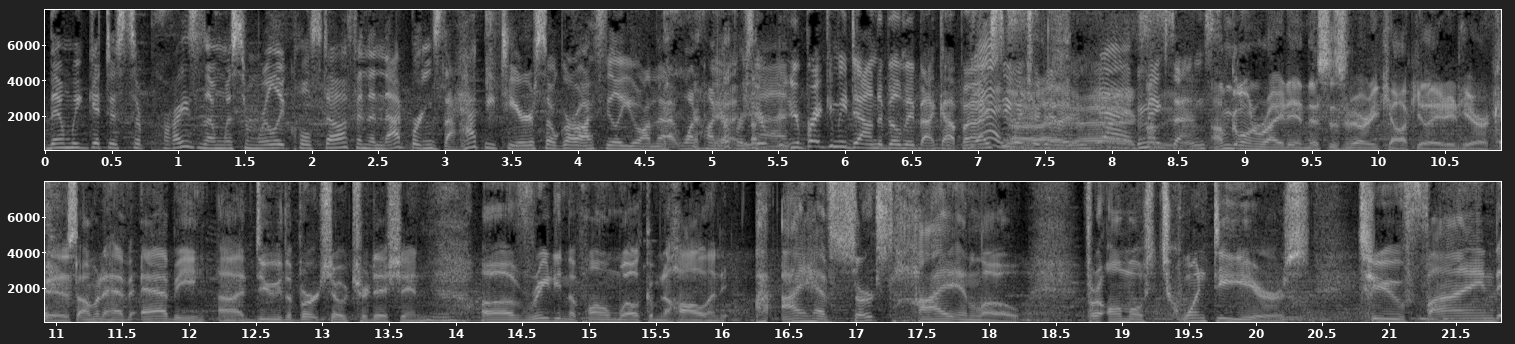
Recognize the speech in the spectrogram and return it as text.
then we get to surprise them with some really cool stuff, and then that brings the happy tears. So, girl, I feel you on that 100. You're, percent you're breaking me down to build me back up. I Yes. see what you're doing. Yes. It makes sense. I'm going right in. This this is very calculated here because I'm going to have Abby uh, do the Bert Show tradition of reading the poem Welcome to Holland. I, I have searched high and low for almost 20 years to find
